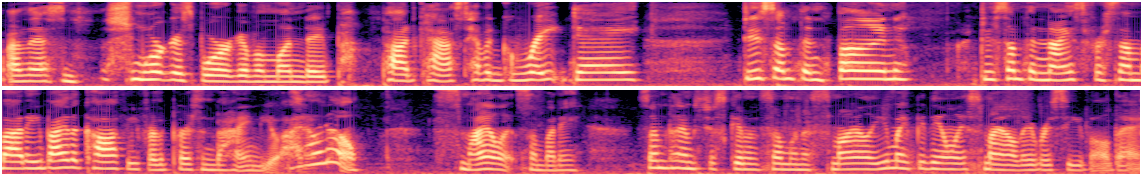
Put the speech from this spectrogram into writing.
on this smorgasbord of a Monday podcast, have a great day. Do something fun. Do something nice for somebody. Buy the coffee for the person behind you. I don't know. Smile at somebody. Sometimes just giving someone a smile, you might be the only smile they receive all day.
